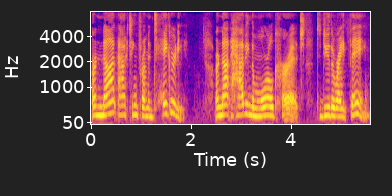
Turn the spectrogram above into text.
are not acting from integrity, are not having the moral courage to do the right thing,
